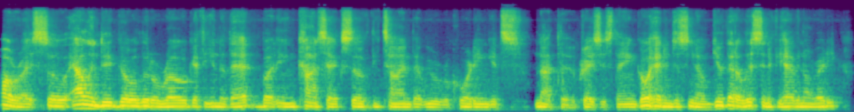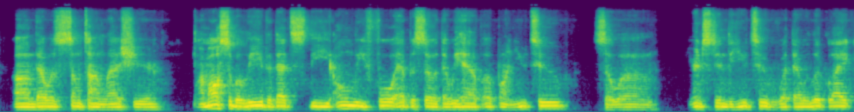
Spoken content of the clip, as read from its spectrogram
All right, so Alan did go a little rogue at the end of that, but in context of the time that we were recording, it's not the craziest thing. Go ahead and just you know give that a listen if you haven't already. Um, that was sometime last year. I'm also believe that that's the only full episode that we have up on YouTube. So uh, you're interested in the YouTube of what that would look like,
